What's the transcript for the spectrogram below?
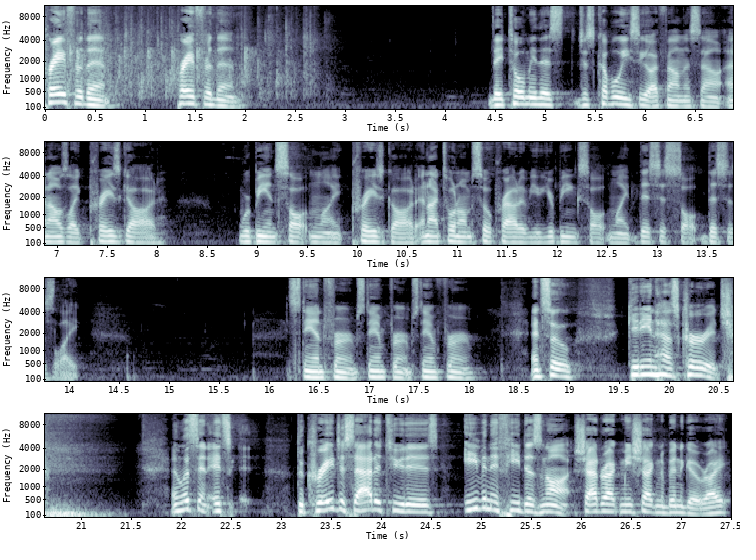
Pray for them. Pray for them. They told me this just a couple weeks ago. I found this out, and I was like, Praise God. We're being salt and light. Praise God. And I told them, I'm so proud of you. You're being salt and light. This is salt. This is light. Stand firm, stand firm, stand firm. And so Gideon has courage. And listen, it's the courageous attitude is even if he does not, Shadrach, Meshach, and Abednego, right?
